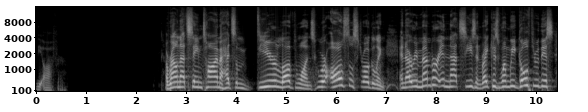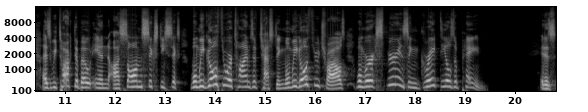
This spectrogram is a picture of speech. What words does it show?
the offer. Around that same time, I had some dear loved ones who were also struggling. And I remember in that season, right? Because when we go through this, as we talked about in uh, Psalm 66, when we go through our times of testing, when we go through trials, when we're experiencing great deals of pain, it is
